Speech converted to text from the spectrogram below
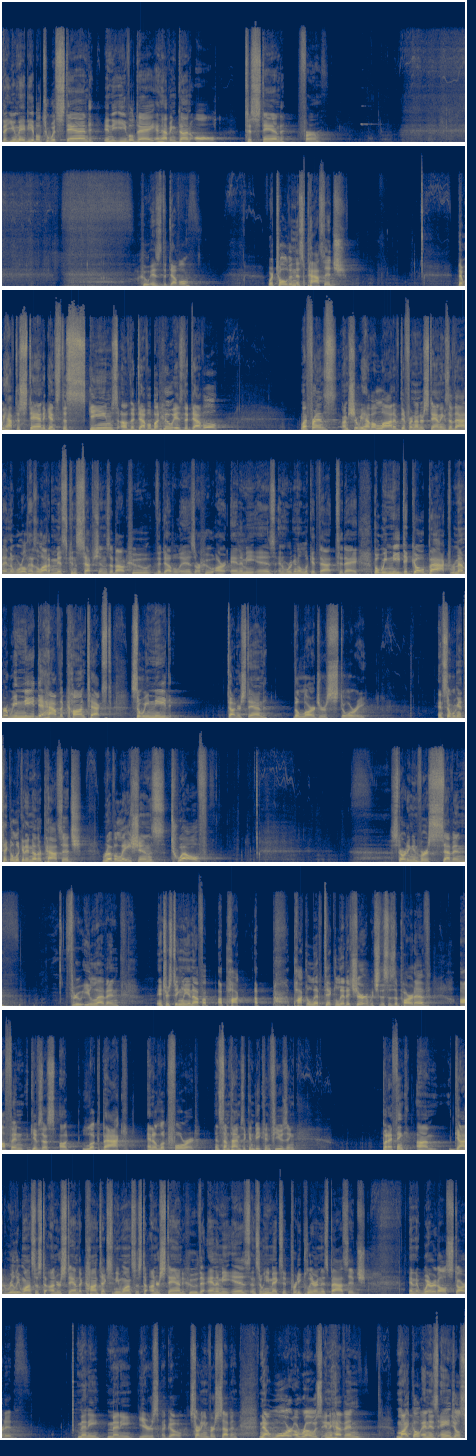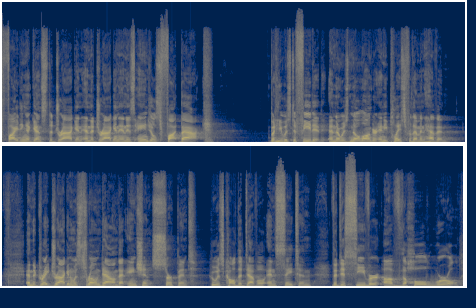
that you may be able to withstand in the evil day, and having done all, to stand firm. Who is the devil? We're told in this passage that we have to stand against the schemes of the devil. But who is the devil? My friends, I'm sure we have a lot of different understandings of that, and the world has a lot of misconceptions about who the devil is or who our enemy is, and we're gonna look at that today. But we need to go back. Remember, we need to have the context, so we need to understand the larger story. And so we're gonna take a look at another passage, Revelations 12. Starting in verse 7 through 11. Interestingly enough, apocalyptic literature, which this is a part of, often gives us a look back and a look forward. And sometimes it can be confusing. But I think um, God really wants us to understand the context and He wants us to understand who the enemy is. And so He makes it pretty clear in this passage and where it all started many, many years ago, starting in verse 7. Now, war arose in heaven. Michael and his angels fighting against the dragon, and the dragon and his angels fought back. But he was defeated, and there was no longer any place for them in heaven. And the great dragon was thrown down, that ancient serpent who is called the devil and Satan, the deceiver of the whole world.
